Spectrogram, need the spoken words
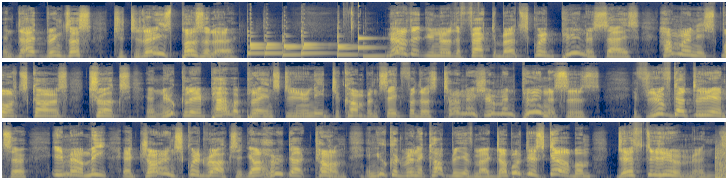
And that brings us to today's puzzler. Now that you know the fact about squid penis size, how many sports cars, trucks, and nuclear power plants do you need to compensate for those tiny human penises? If you've got the answer, email me at giantsquidrocks at yahoo.com and you could win a copy of my double disc album, Death to Humans.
